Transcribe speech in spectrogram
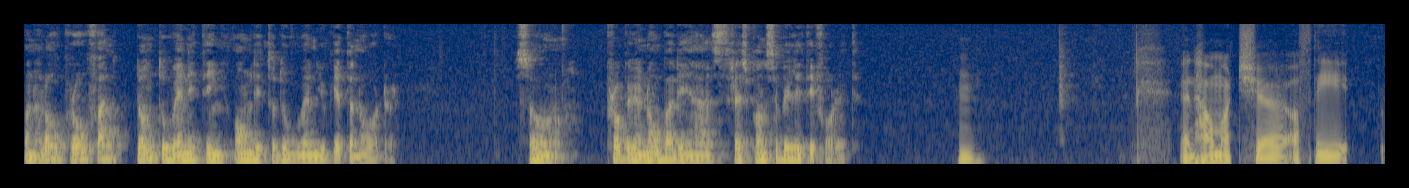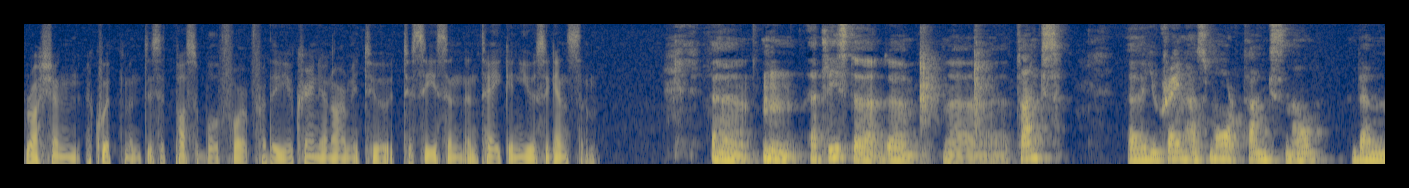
on a low profile, don't do anything, only to do when you get an order. So probably nobody has responsibility for it. Hmm. And how much uh, of the Russian equipment is it possible for, for the Ukrainian army to, to seize and, and take and use against them? Uh, at least the, the uh, tanks, uh, Ukraine has more tanks now than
